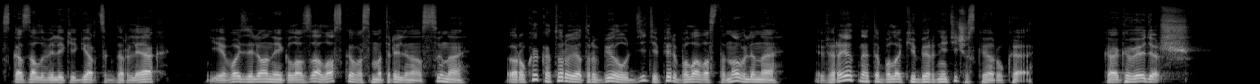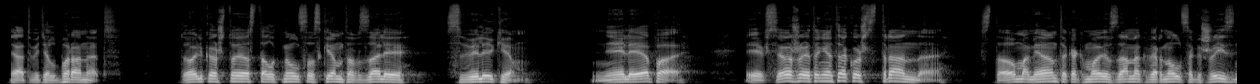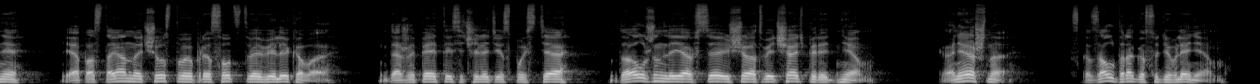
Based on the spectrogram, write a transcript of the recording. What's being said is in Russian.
Сказал великий герцог Дерляк. Его зеленые глаза ласково смотрели на сына. Рука, которую отрубил Ди, теперь была восстановлена. Вероятно, это была кибернетическая рука. «Как видишь», — ответил баронет. «Только что я столкнулся с кем-то в зале с Великим. Нелепо. И все же это не так уж странно. С того момента, как мой замок вернулся к жизни, я постоянно чувствую присутствие Великого. Даже пять тысячелетий спустя, должен ли я все еще отвечать перед ним? Конечно, сказал Драго с удивлением.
